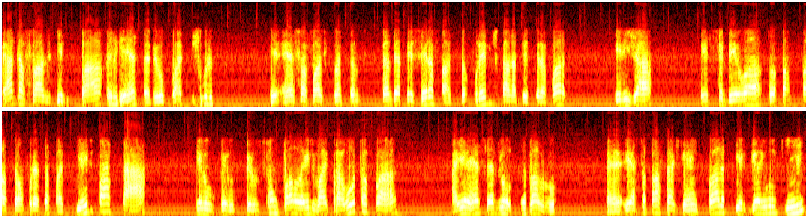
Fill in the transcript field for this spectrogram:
Cada fase que ele passa, ele recebe. O 4 de julho, é- essa fase que nós estamos disputando é a terceira fase. Então, por ele estar na terceira fase, ele já recebeu a sua participação por essa fase. Se ele passar pelo, pelo, pelo São Paulo, aí ele vai para outra fase, aí ele recebe o, o valor. É, e essa passagem que a gente fala, que ele ganhou aqui,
